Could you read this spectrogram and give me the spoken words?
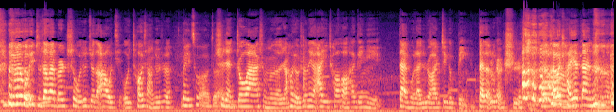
因为我一直在外边吃，我就觉得啊，我体我超想就是没错，对。吃点粥啊什么的，然后有时候那个阿姨超好，还给你带回来，就说啊这个饼带在路上吃，还有茶叶蛋什么的。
